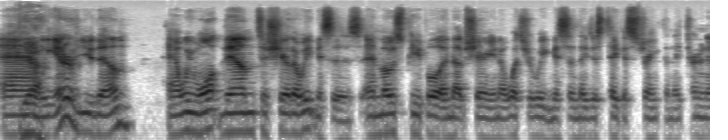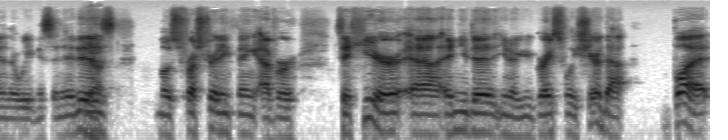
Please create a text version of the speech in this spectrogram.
and Yeah. we interview them. And we want them to share their weaknesses. And most people end up sharing, you know, what's your weakness? And they just take a strength and they turn it into their weakness. And it Yeah. is most frustrating thing ever to hear uh, and you did you know you gracefully shared that but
